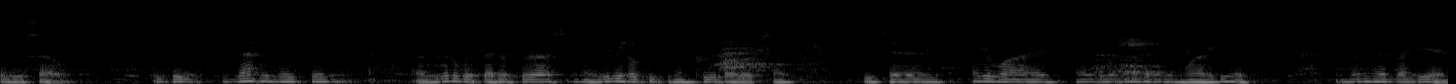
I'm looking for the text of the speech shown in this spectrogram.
for yourselves, because that would make things a little bit better for us, and I really hope you can improve our website, because otherwise I will not have any more ideas. I'm running out of ideas.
